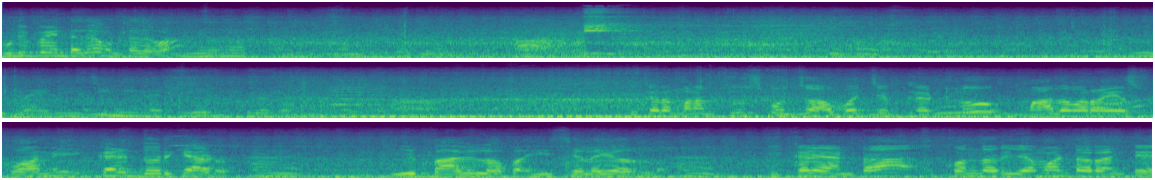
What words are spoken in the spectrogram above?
గుడి ఉంటుందా నేను అట్లా ఆ. ఇక్కడ మనం చూసుకోవచ్చు అవ్వ చెప్పినట్లు మాధవరాయ స్వామి ఇక్కడే దొరికాడు. ఈ బావి లోపల ఈ సెలయూరులో. ఇక్కడే అంట కొందరు ఏమంటారంటే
